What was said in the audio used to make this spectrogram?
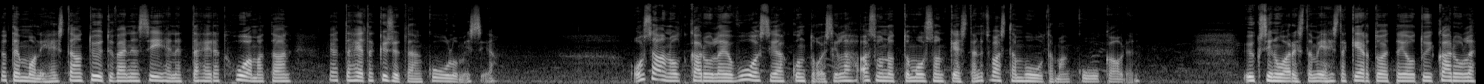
joten moni heistä on tyytyväinen siihen, että heidät huomataan ja että heiltä kysytään kuulumisia. Osa on ollut kaduilla jo vuosia, kun toisilla asunnottomuus on kestänyt vasta muutaman kuukauden. Yksi nuorista miehistä kertoo, että joutui kadulle,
